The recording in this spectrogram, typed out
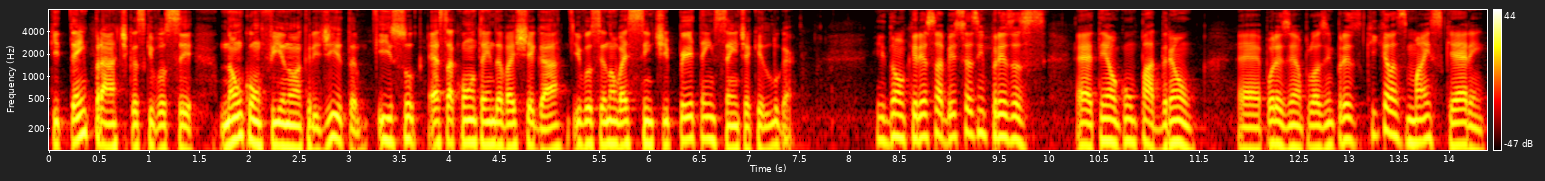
que tem práticas que você não confia, não acredita, isso, essa conta ainda vai chegar e você não vai se sentir pertencente àquele lugar. E Dom, queria saber se as empresas é, têm algum padrão. É, por exemplo, as empresas, o que, que elas mais querem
